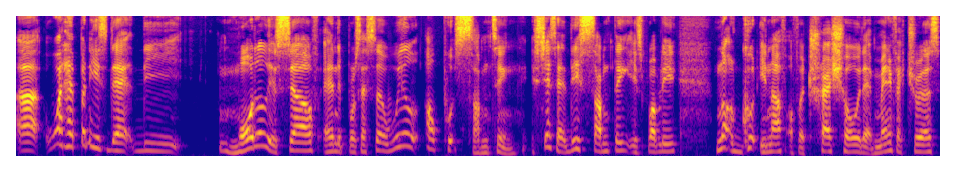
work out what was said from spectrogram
uh, what happened is that the model itself and the processor will output something. It's just that this something is probably not good enough of a threshold that manufacturers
